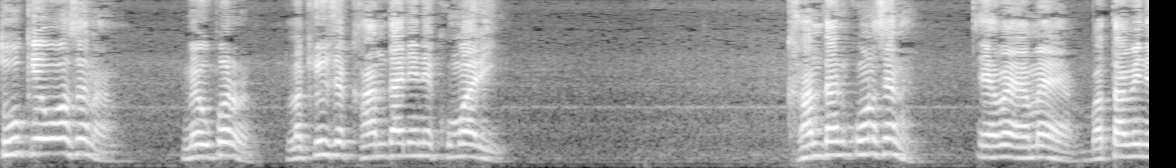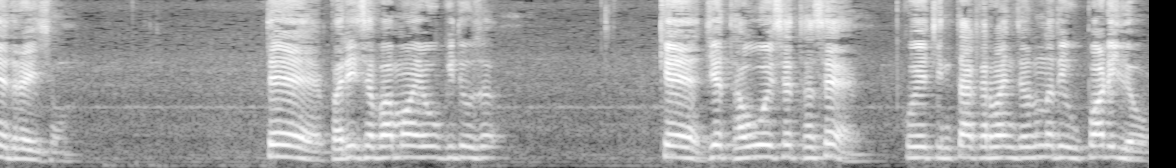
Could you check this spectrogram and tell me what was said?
તું કેવો હશે ને? મેં ઉપર લખ્યું છે, ખાનદાની ને કુમારી ખાનદાન કોણ છે ને? એ હવે અમે બતાવીને જ રહીશું. તે ભરી સભામાં એવું કીધું છે કે જે થવું હોય છે થશે, કોઈ ચિંતા કરવાની જરૂર નથી, ઉપાડી લો.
